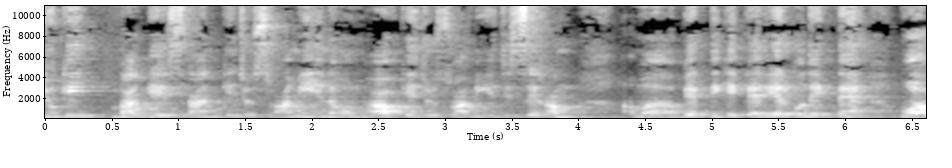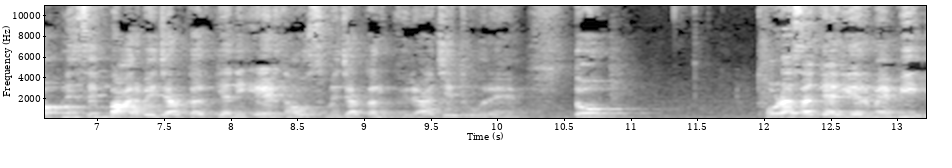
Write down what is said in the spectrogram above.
क्योंकि भाग्य स्थान के जो स्वामी है, नवम भाव के जो स्वामी है, जिससे हम व्यक्ति के करियर को देखते हैं, वो अपने से बारहवें जाकर, यानी एट्थ हाउस में जाकर विराजित हो रहे हैं। तो थोड़ा सा कैरियर में भी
